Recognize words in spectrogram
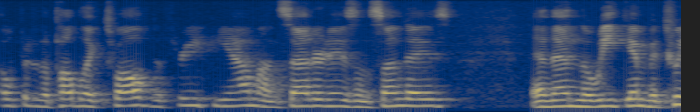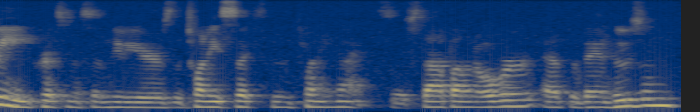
Open to the public 12 to 3 p.m. on Saturdays and Sundays, and then the week in between Christmas and New Year's, the 26th to the 29th. So stop on over at the Van Hoosen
